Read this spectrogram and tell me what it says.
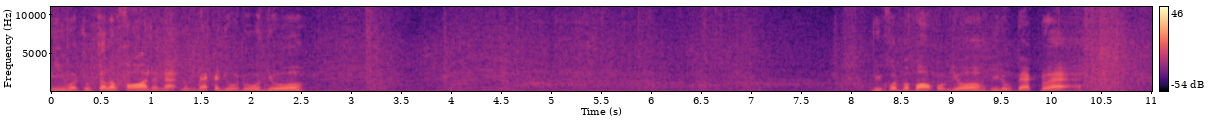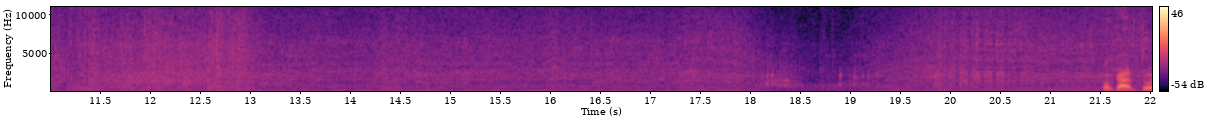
มีหมดทุกตัวละครนั่นน่ะลุงแม็กก็อยู่นู่นอยู่มีคนมาบอกผมโยมีลุงแม็กด้วย ต้องการตัว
